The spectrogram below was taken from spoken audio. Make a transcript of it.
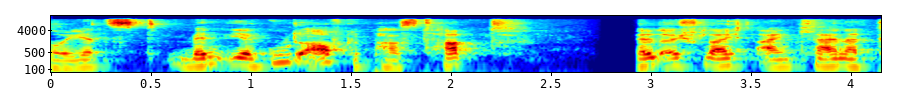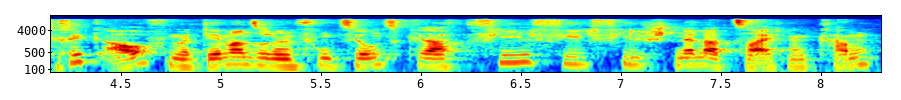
So, jetzt, wenn ihr gut aufgepasst habt, fällt euch vielleicht ein kleiner Trick auf, mit dem man so einen Funktionsgraph viel, viel, viel schneller zeichnen kann,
